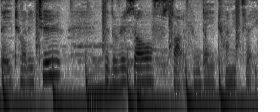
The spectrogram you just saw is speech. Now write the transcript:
Day 22 with a resolve starting from day 23.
